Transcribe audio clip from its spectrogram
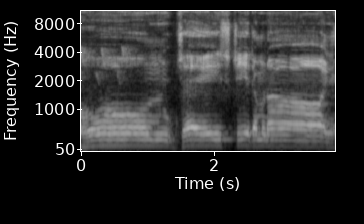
ஓம் ஜெய் ஸ்ரீரமணாய்.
